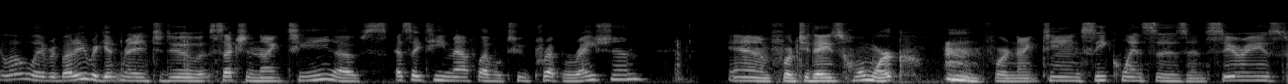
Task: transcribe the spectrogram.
Hello everybody, we're getting ready to do section 19 of SAT Math Level 2 preparation. And for today's homework for 19 sequences and series,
